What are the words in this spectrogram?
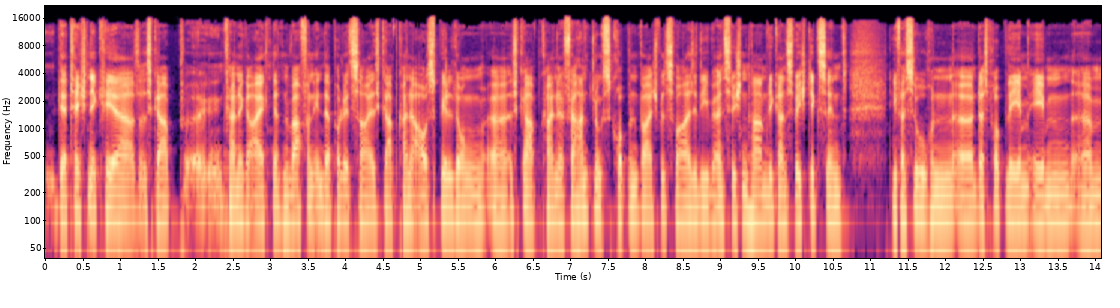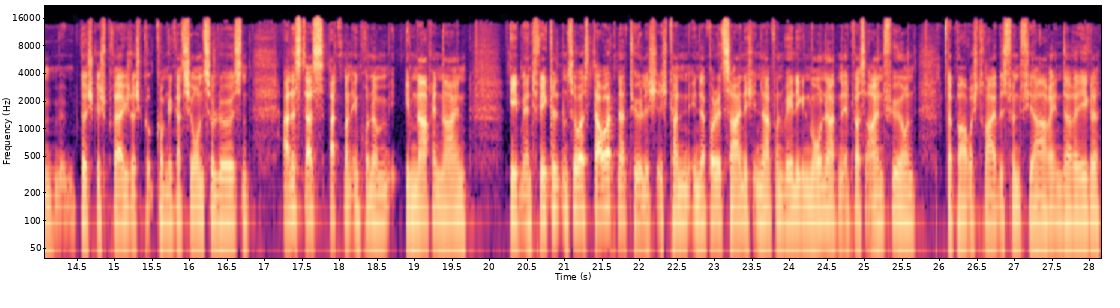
der Technik her, also es gab äh, keine geeigneten Waffen in der Polizei, es gab keine Ausbildung, äh, es gab keine Verhandlungsgruppen beispielsweise, die wir inzwischen haben, die ganz wichtig sind die versuchen, äh, das Problem eben ähm, durch Gespräche, durch Kommunikation zu lösen. Alles das hat man im Grunde im Nachhinein eben entwickelt. Und sowas dauert natürlich. Ich kann in der Polizei nicht innerhalb von wenigen Monaten etwas einführen. Da brauche ich drei bis fünf Jahre in der Regel.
